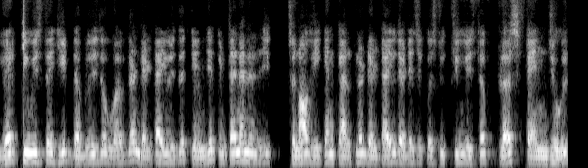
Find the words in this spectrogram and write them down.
where Q is the heat, W is the work done, delta U is the change in internal energy. So now we can calculate delta U that is equals to Q is the plus 10 joule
